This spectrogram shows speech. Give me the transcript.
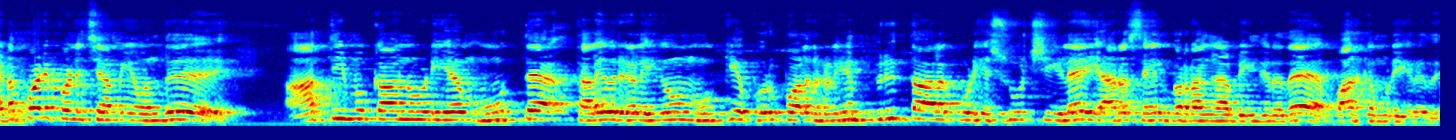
எடப்பாடி பழனிசாமியை வந்து அதிமுகனுடைய மூத்த தலைவர்களையும் முக்கிய பொறுப்பாளர்களையும் பிரித்தாளக்கூடிய சூழ்ச்சியில் யாரோ செயல்படுறாங்க அப்படிங்கிறத பார்க்க முடிகிறது.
